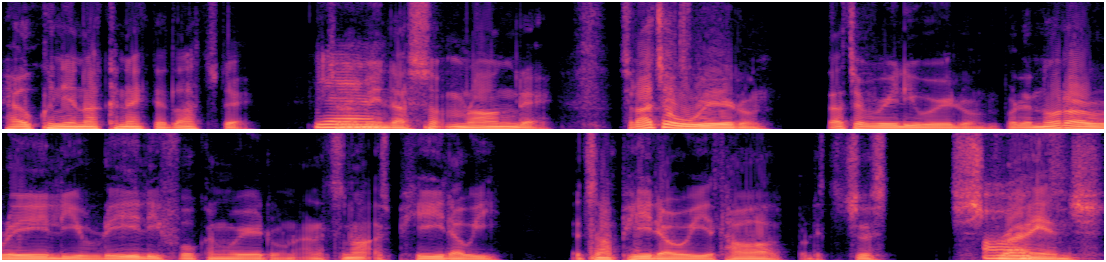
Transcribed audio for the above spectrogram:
How can you not connect the dots there? Do you know Yeah, what I mean? There's something wrong there. So that's a weird one. That's a really weird one. But another really, really fucking weird one. And it's not as pedo It's not pedo at all, but it's just strange.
